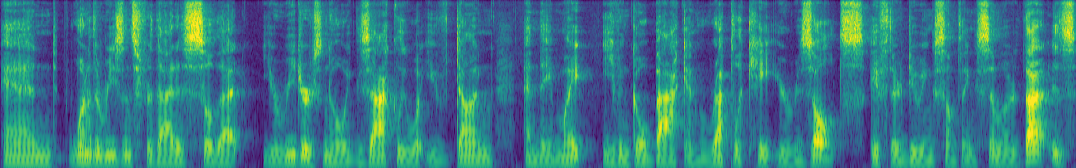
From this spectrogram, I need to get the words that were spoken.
And one of the reasons for that is so that your readers know exactly what you've done and they might even go back and replicate your results if they're doing something similar. That is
